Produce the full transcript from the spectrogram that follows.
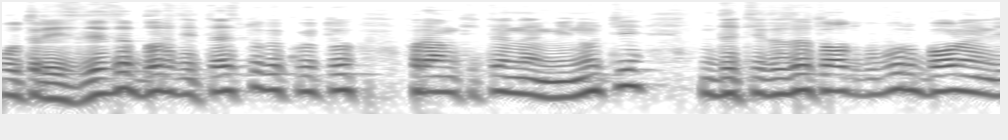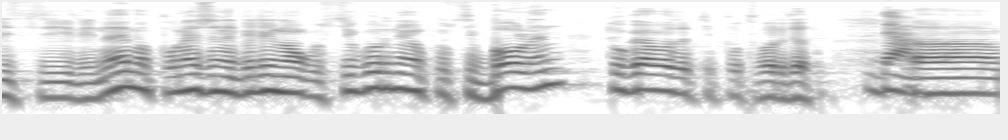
утре излиза. Бързи тестове, които в рамките на минути да ти дадат отговор, болен ли си или не, ама понеже не били много сигурни, ако си болен, тогава да ти потвърдят. Да. А,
